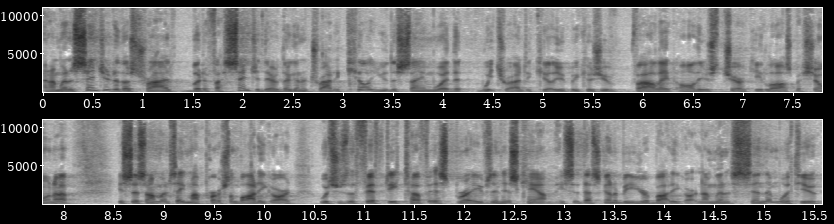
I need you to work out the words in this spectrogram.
and I'm going to send you to those tribes, but if I send you there, they're going to try to kill you the same way that we tried to kill you because you violate all these Cherokee laws by showing up. He says, I'm going to take my personal bodyguard, which is the 50 toughest braves in his camp. He said, that's going to be your bodyguard. And I'm going to send them with you,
